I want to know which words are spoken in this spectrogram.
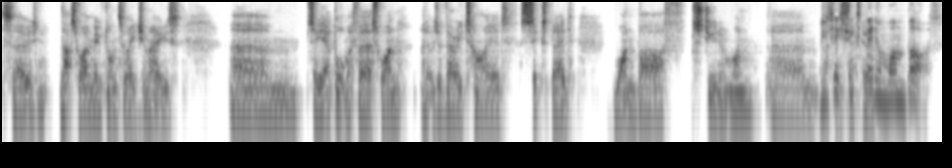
So that's why I moved on to HMOs. Um, so yeah, I bought my first one, and it was a very tired six bed, one bath student one. Um, Did you say six bed and one bath?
